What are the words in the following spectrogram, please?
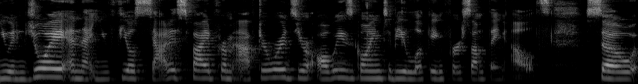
you enjoy and that you feel satisfied from afterwards, you're always going to be looking for something else. So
